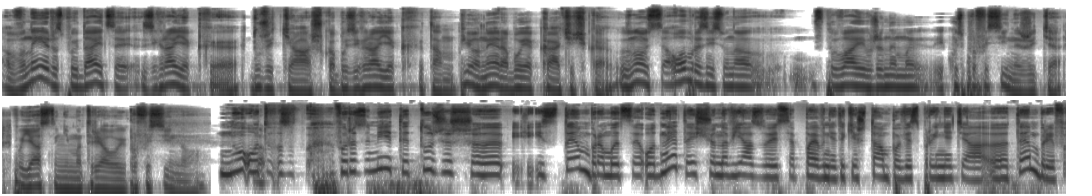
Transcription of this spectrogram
вони розповідають це, зіграє як е, дуже тяжко, або зіграє як там піонер, або як качечка. Знову ця образність вона впливає вже на якусь професійне життя, пояснені і професійного. Ну, от ви розумієте, тут же ж е, із тембрами це одне, те, що нав'язується певні такі штампові сприйняття е, тембрів.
